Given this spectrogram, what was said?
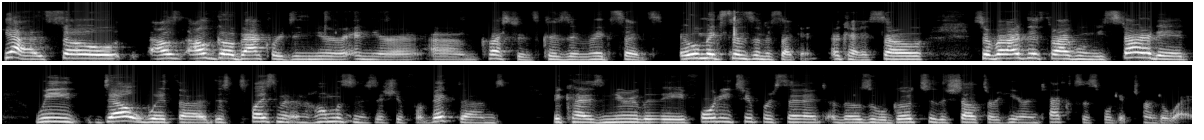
Yeah, so I'll I'll go backwards in your in your um, questions because it makes sense. It will make sense in a second. Okay, so Survive to Thrive when we started, we dealt with the displacement and homelessness issue for victims because nearly 42% of those who will go to the shelter here in Texas will get turned away.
